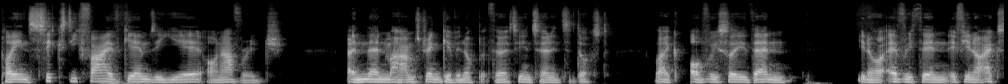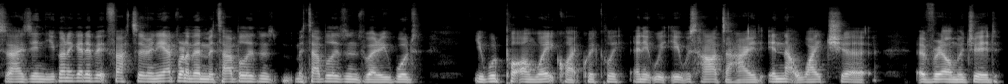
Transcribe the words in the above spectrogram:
playing 65 games a year on average, and then my hamstring giving up at 30 and turning to dust. Like, obviously, then, you know, everything, if you're not exercising, you're going to get a bit fatter. And he had one of them metabolisms, metabolisms where he would, he would put on weight quite quickly, and it, it was hard to hide in that white shirt of Real Madrid,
